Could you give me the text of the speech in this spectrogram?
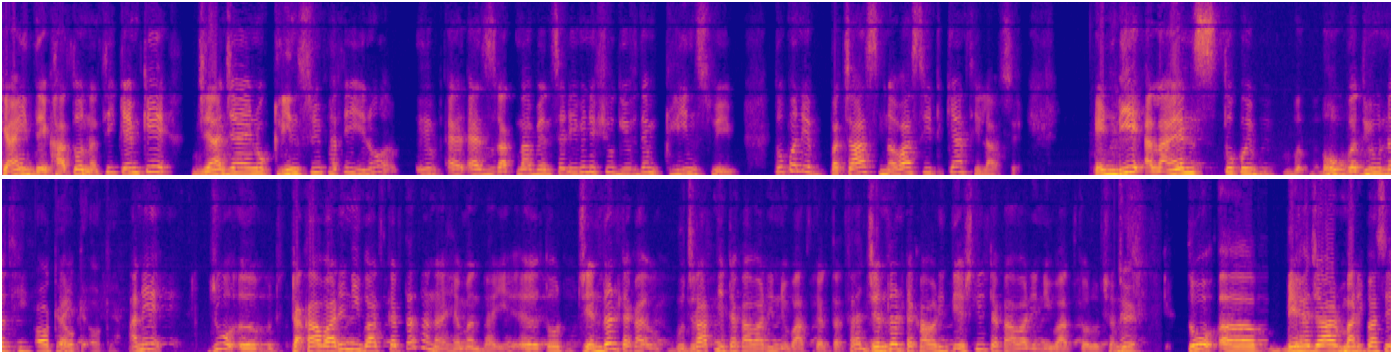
ક્યાંય દેખાતો નથી કેમ કે જ્યાં જ્યાં એનો ક્લીન સ્વીપ હતી યુ નો એઝ રત્નાબેન said even if you give them clean sweep તો પણ એ પચાસ નવા સીટ ક્યાંથી લાવશે? એનડીએ અલાયન્સ તો કોઈ બહુ વધ્યું નથી ઓકે ઓકે ઓકે અને જો ટકાવારીની વાત કરતા હતા ને હેમંતભાઈ તો જનરલ ટકા ગુજરાતની ટકાવારીની વાત કરતા હતા. જનરલ ટકાવારી દેશની ટકાવારીની વાત કરો છો ને તો બે હજાર મારી પાસે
